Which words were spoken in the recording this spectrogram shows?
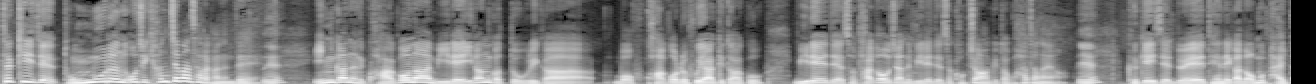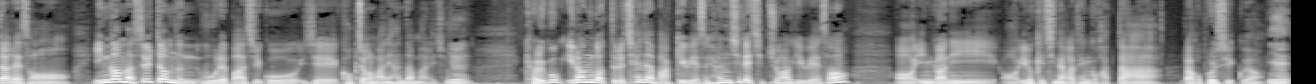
특히 이제 동물은 오직 현재만 살아가는데 네? 인간은 과거나 미래 이런 것도 우리가 뭐 과거를 후회하기도 하고 미래에 대해서 다가오지 않은 미래에 대해서 걱정하기도 하고 하잖아요. 예? 그게 이제 뇌의 대뇌가 너무 발달해서 인간만 쓸데없는 우울에 빠지고 이제 걱정을 많이 한단 말이죠. 예? 결국 이런 것들을 최대한 막기 위해서 현실에 집중하기 위해서 어, 인간이 어, 이렇게 진화가 된 것 같다라고 볼 수 있고요. 예.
